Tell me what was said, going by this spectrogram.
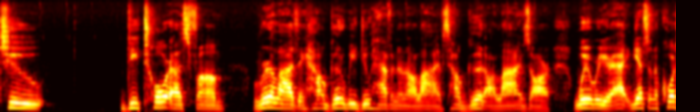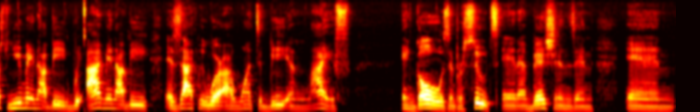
to detour us from realizing how good we do have it in our lives, how good our lives are, where we're at. Yes, and of course, you may not be, I may not be exactly where I want to be in life, in goals and pursuits and ambitions and and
